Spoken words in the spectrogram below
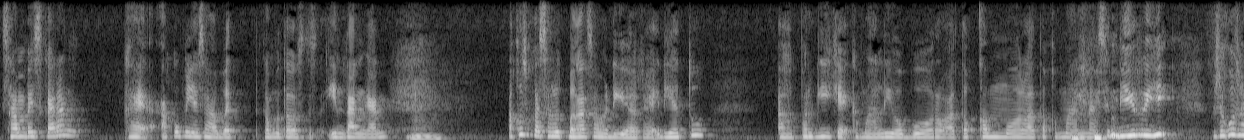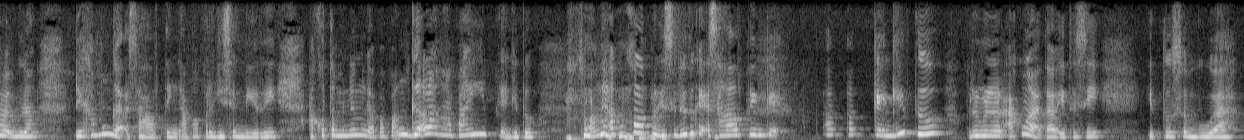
sampai sekarang kayak aku punya sahabat, kamu tahu Intan kan? Hmm. Aku suka salut banget sama dia. Kayak dia tuh uh, pergi kayak ke Malioboro atau ke mall atau ke mana sendiri. Terus aku sampai bilang, dia kamu nggak salting apa pergi sendiri? Aku temenin nggak apa-apa? Enggak lah ngapain kayak gitu. Soalnya aku kalau pergi sendiri tuh kayak salting kayak ah, ah, kayak gitu. Bener-bener aku nggak tahu itu sih itu sebuah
